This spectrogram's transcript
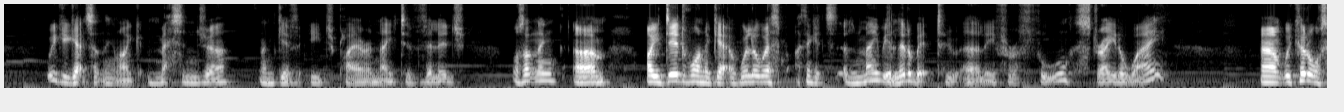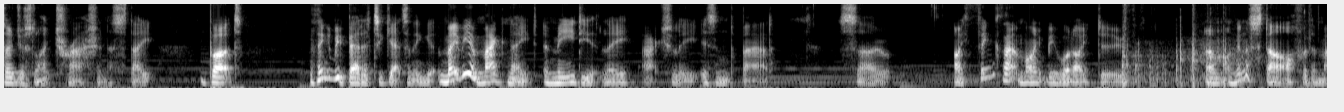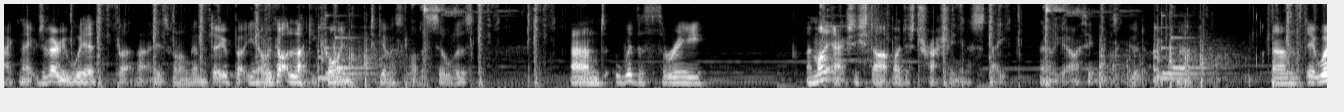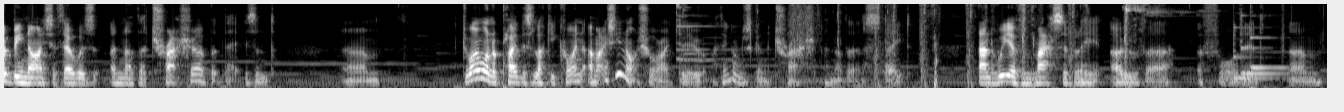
We could get something like messenger and give each player a native village or something. Um, I did want to get a will-o-wisp. I think it's maybe a little bit too early for a fool straight away. Um, we could also just like trash an estate, but I think it'd be better to get something. Maybe a magnate immediately actually isn't bad. So I think that might be what I do. Um, I'm going to start off with a magnate, It's very weird, but that is what I'm going to do. But, you know, we've got a lucky coin to give us a lot of silvers. And with a three, I might actually start by just trashing an estate. There we go, I think that's a good opener. Um, it would be nice if there was another trasher, but there isn't. Um, do I want to play this lucky coin? I'm actually not sure I do. I think I'm just going to trash another estate. And we have massively over afforded. Um,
